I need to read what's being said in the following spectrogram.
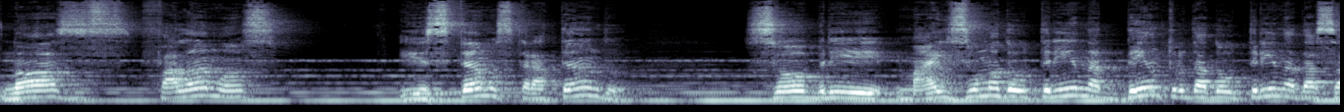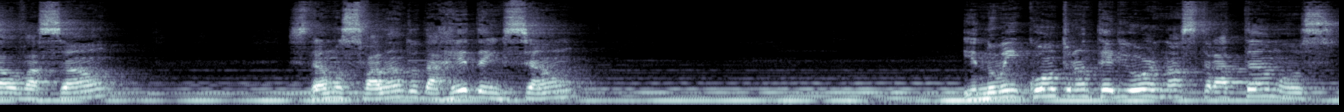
nós falamos e estamos tratando sobre mais uma doutrina dentro da doutrina da salvação. Estamos falando da redenção. E no encontro anterior nós tratamos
